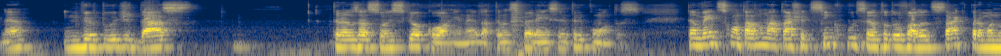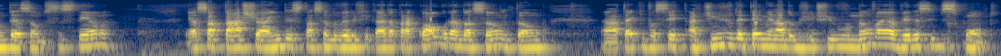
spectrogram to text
né, em virtude das transações que ocorrem, né, da transferência entre contas. Também é descontado uma taxa de 5% do valor de saque para manutenção do sistema. Essa taxa ainda está sendo verificada para qual graduação, então até que você atinja um determinado objetivo, não vai haver esse desconto.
